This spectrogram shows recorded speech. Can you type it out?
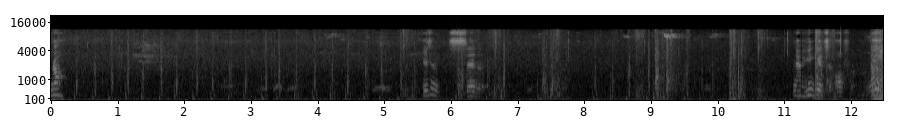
No. Hasn't said it. Now he gets off of me.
